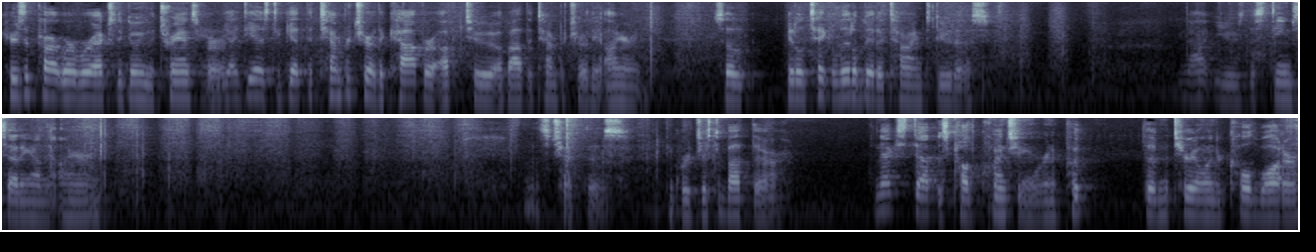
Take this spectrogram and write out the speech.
here's the part where we're actually doing the transfer. And the idea is to get the temperature of the copper up to about the temperature of the iron. So it'll take a little bit of time to do this. Do not use the steam setting on the iron. Let's check this. I think we're just about there. Next step is called quenching. We're going to put the material under cold water.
